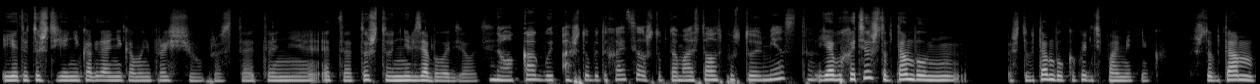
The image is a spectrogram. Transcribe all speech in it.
И это то, что я никогда никому не прощу. Просто это не это то, что нельзя было делать. Ну а как бы, а что бы ты хотел, чтобы там осталось пустое место? Я бы хотела, чтобы там был, чтобы там был какой-нибудь памятник, чтобы там,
